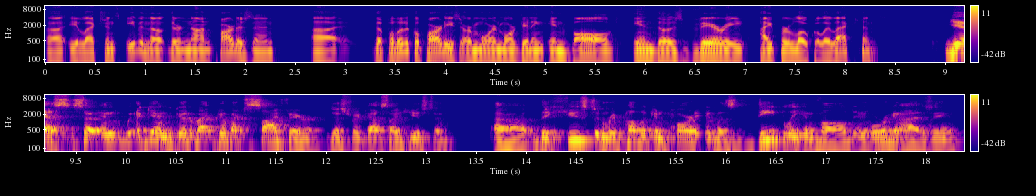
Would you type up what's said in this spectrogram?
uh, elections, even though they're nonpartisan. Uh, the political parties are more and more getting involved in those very hyper local elections. Yes. So, and again, go back, go back to Cy-Fair district outside Houston. Uh, the Houston Republican Party was deeply involved in organizing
